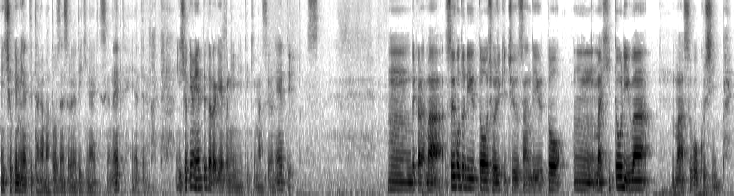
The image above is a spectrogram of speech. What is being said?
一生懸命やってたらまあ当然それができないですよねってやってなかったら一生懸命やってたら逆に見えてきますよねっていうことです。うんだからまあそういうことで言うと正直中3で言うとうんまあ一人はまあすごく心配。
